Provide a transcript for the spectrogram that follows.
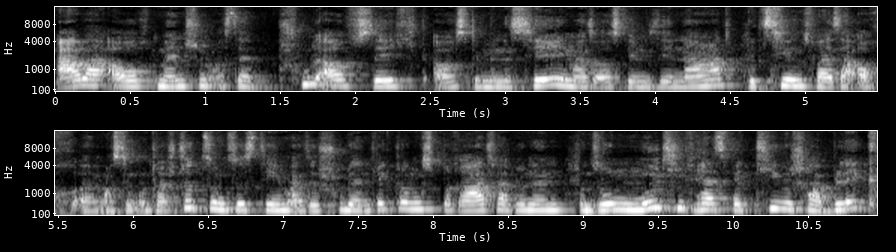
aber auch Menschen aus der Schulaufsicht, aus dem Ministerium, also aus dem Senat, beziehungsweise auch ähm, aus dem Unterstützungssystem, also Schulentwicklungsberaterinnen. Und so ein multiperspektivischer Blick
